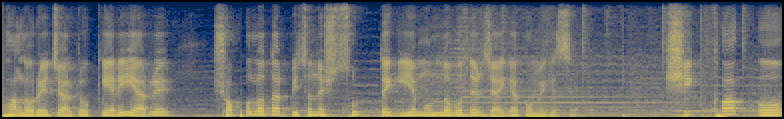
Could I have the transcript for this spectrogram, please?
ভালো রেজাল্ট ও ক্যারিয়ারে সফলতার পিছনে ছুটতে গিয়ে মূল্যবোধের জায়গা কমে গেছে। শিক্ষক ও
